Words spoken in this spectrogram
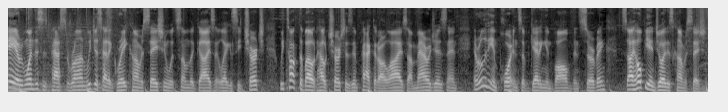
Hey everyone, this is Pastor Ron. We just had a great conversation with some of the guys at Legacy Church. We talked about how church has impacted our lives, our marriages, and, and really the importance of getting involved and serving. So I hope you enjoy this conversation.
